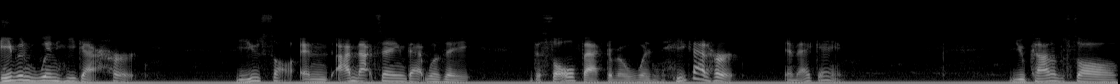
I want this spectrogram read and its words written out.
Even when he got hurt, you saw, and I'm not saying that was a the sole factor, but when he got hurt in that game, you kind of saw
